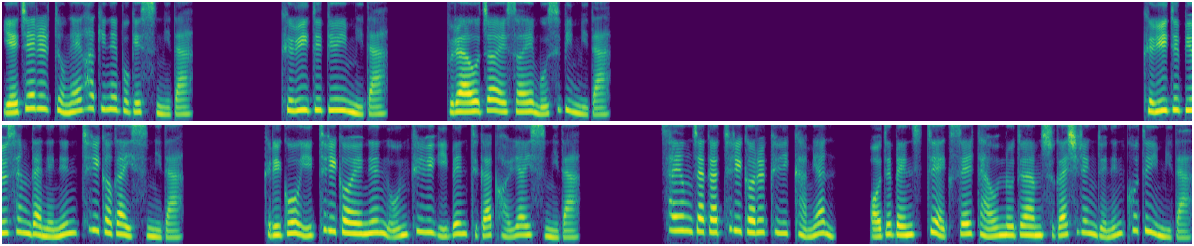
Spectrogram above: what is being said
예제를 통해 확인해 보겠습니다. GridView입니다. 브라우저에서의 모습입니다. GridView 상단에는 trigger가 있습니다. 그리고 이 trigger에는 onclick 이벤트가 걸려 있습니다. 사용자가 trigger를 클릭하면 advanced Excel download 함수가 실행되는 코드입니다.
